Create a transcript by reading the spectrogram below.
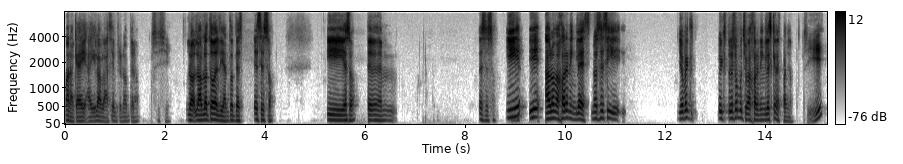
Bueno, que ahí, ahí lo hablaba siempre, ¿no? Pero Sí, sí. lo, lo hablo todo el día, entonces es eso. Y eso. em, es eso. Y, y hablo mejor en inglés. No sé si. Yo me expreso mucho mejor en inglés que en español. ¿Sí?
